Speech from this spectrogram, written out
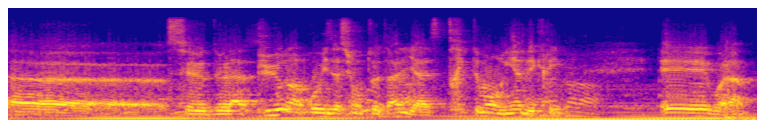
euh, c'est de la pure improvisation totale, il n'y a strictement rien d'écrit. Et voilà,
